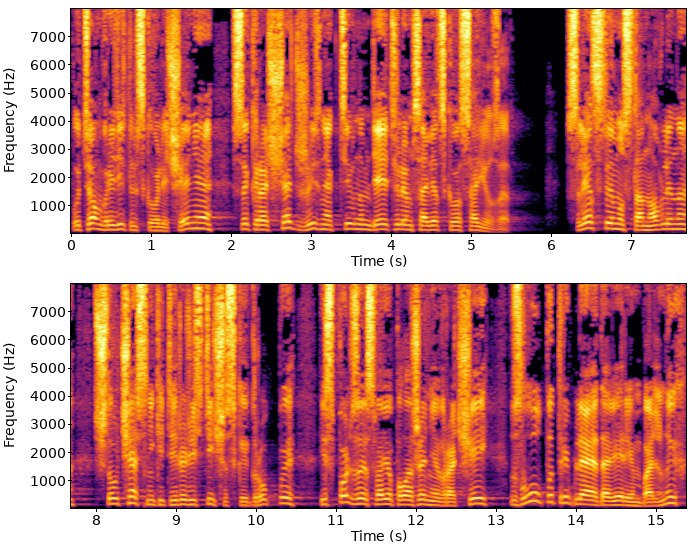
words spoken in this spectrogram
путем вредительского лечения сокращать жизнь активным деятелям Советского Союза. Следствием установлено, что участники террористической группы, используя свое положение врачей, злоупотребляя доверием больных,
